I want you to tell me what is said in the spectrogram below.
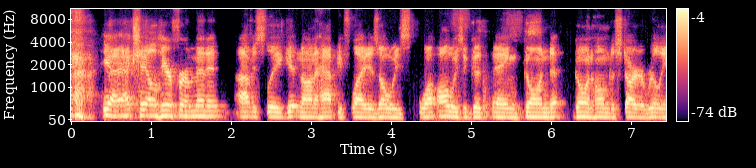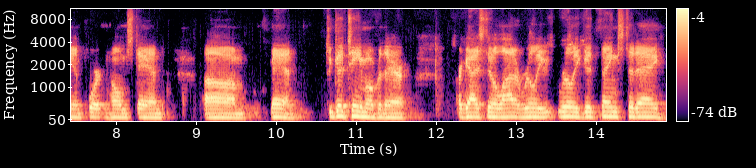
Yeah, exhale here for a minute. Obviously, getting on a happy flight is always well, always a good thing. Going to, going home to start a really important homestand. Um, man, it's a good team over there. Our guys did a lot of really really good things today.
